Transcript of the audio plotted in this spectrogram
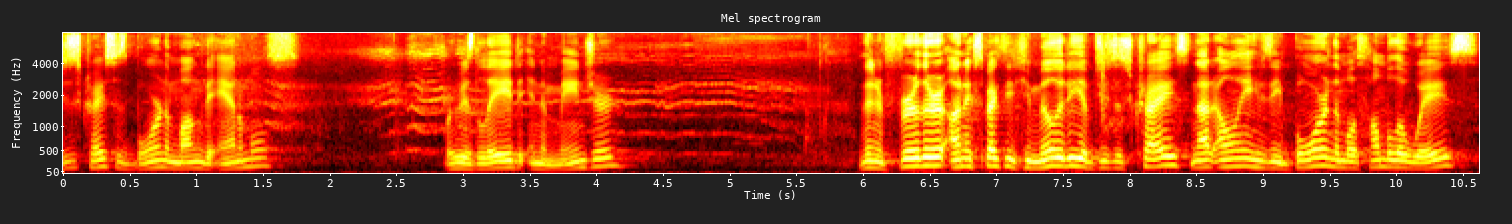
Jesus Christ was born among the animals, where he was laid in a manger. And then in further unexpected humility of Jesus Christ, not only was he born the most humble of ways,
